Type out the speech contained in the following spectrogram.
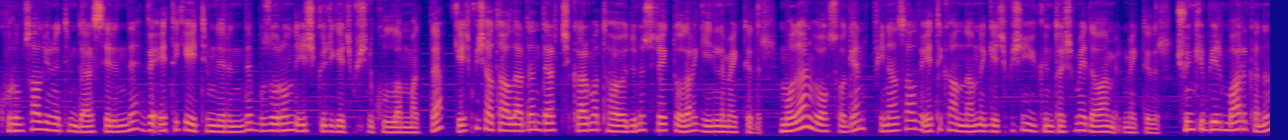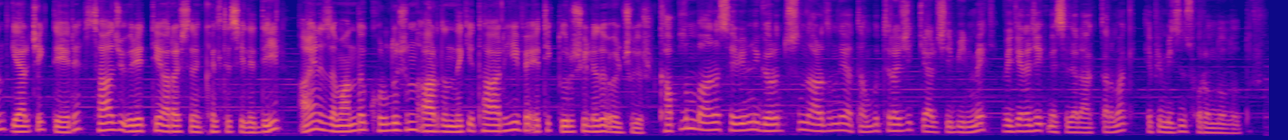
kurumsal yönetim derslerinde ve etik eğitimlerinde bu zorunlu iş gücü geçmişini kullanmakta, geçmiş hatalardan ders çıkarma taahhüdünü sürekli olarak yenilemektedir. Modern Volkswagen finansal ve etik anlamda geçmişin yükünü taşımaya devam etmektedir. Çünkü bir markanın gerçek değeri sadece ürettiği araçların kalitesiyle değil, aynı zamanda kuruluşun ardındaki tarihi ve etik duruşuyla da ölçülür. Kaplumbağanın sevimli görüntüsünün ardında yatan bu trajik gerçeği bilmek ve gelecek nesillere aktarmak hepimizin sorumluluğudur.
